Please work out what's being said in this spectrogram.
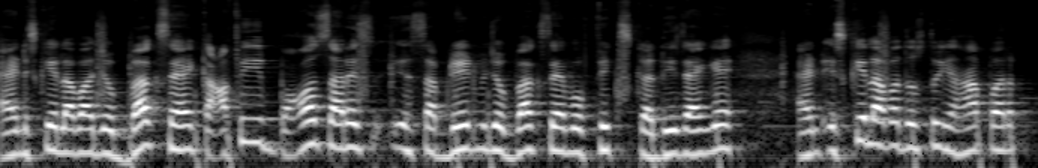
एंड इसके अलावा जो बग्स हैं, काफ़ी बहुत सारे इस अपडेट में जो बग्स हैं, वो फिक्स कर दिए जाएँगे। एंड इसके अलावा दोस्तों, यहाँ पर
